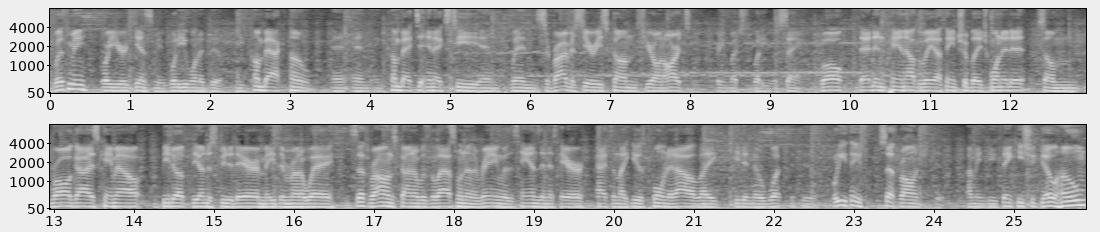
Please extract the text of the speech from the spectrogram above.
you're with me or you're against me. What do you want to do? You come back home and, and, and come back to NXT, and when Survivor Series comes, you're on our team." Pretty much is what he was saying. Well, that didn't pan out the way I think Triple H wanted it. Some Raw guys came out, beat up the Undisputed Era, made them run away. Seth Rollins kind of was the last one in the ring with his hands in his hair, acting like he was pulling it out, like he didn't know what to do. What do you think Seth Rollins should do? I mean, do you think he should go home?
